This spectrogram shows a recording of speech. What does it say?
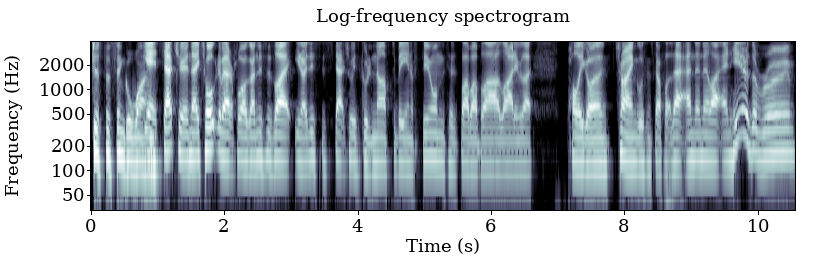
Just the single one. yeah statue and they talked about it for a while going this is like you know this is statue is good enough to be in a film it says blah blah blah lighting like polygons triangles and stuff like that. And then they're like and here's a room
